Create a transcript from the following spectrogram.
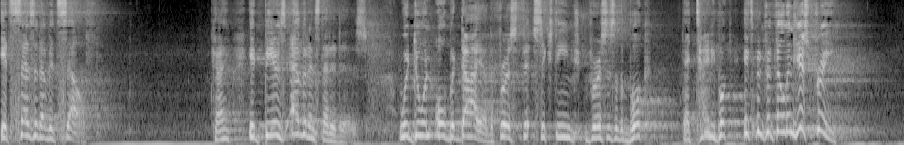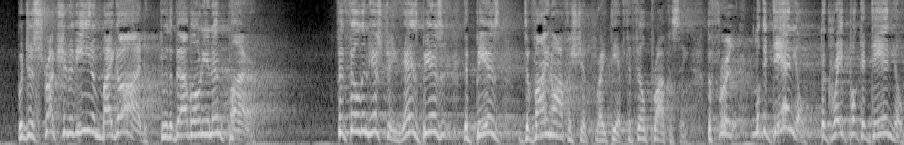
It says it of itself. Okay? It bears evidence that it is. We're doing Obadiah, the first 16 verses of the book, that tiny book. It's been fulfilled in history. with destruction of Edom by God through the Babylonian Empire. Fulfilled in history. There's bears, the bears divine authorship right there, fulfilled prophecy. The first, look at Daniel, the great book of Daniel.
